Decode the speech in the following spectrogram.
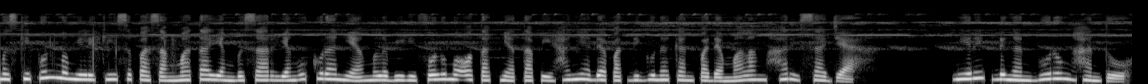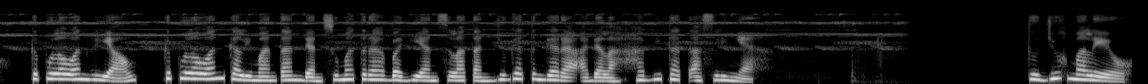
Meskipun memiliki sepasang mata yang besar yang ukurannya melebihi volume otaknya tapi hanya dapat digunakan pada malam hari saja. Mirip dengan burung hantu. Kepulauan Riau, Kepulauan Kalimantan dan Sumatera bagian selatan juga Tenggara adalah habitat aslinya. 7. Maleo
